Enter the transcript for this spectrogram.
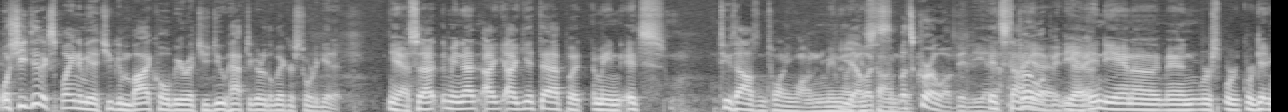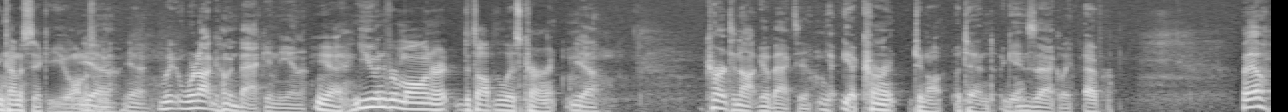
Well, she did explain to me that you can buy cold beer, but you do have to go to the liquor store to get it. Yeah, so that, I mean, that, I I get that, but I mean, it's 2021. I mean, like, yeah, let's time to- let's grow up, Indiana. It's time. Grow yeah, up, Indiana. Yeah, Indiana, man, we're we're, we're getting kind of sick of you, honestly. yeah, yeah. We- We're not coming back, Indiana. Yeah, you and Vermont are at the top of the list current. Yeah. Current to not go back to. Yeah, yeah current to not attend again. Exactly. Ever. Well,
